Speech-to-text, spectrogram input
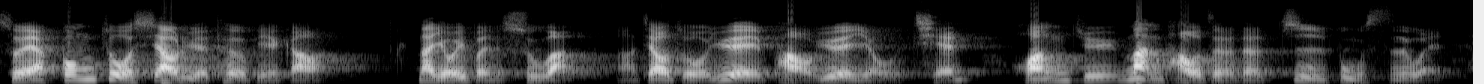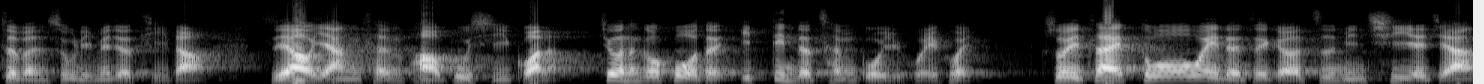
所以啊，工作效率也特别高。那有一本书啊。啊，叫做越跑越有钱，黄居慢跑者的致富思维。这本书里面就提到，只要养成跑步习惯了，就能够获得一定的成果与回馈。所以在多位的这个知名企业家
